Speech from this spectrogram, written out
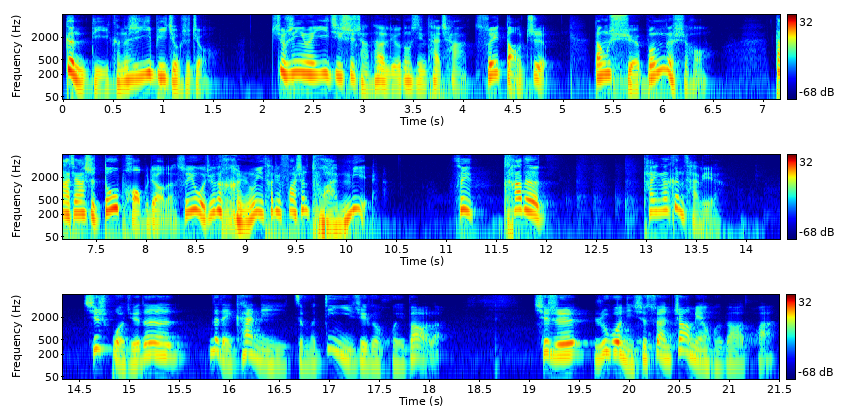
更低，可能是一比九十九。就是因为一级市场它的流动性太差，所以导致当雪崩的时候，大家是都跑不掉的。所以我觉得很容易它就发生团灭，所以它的它应该更惨烈。其实我觉得那得看你怎么定义这个回报了。其实如果你是算账面回报的话，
